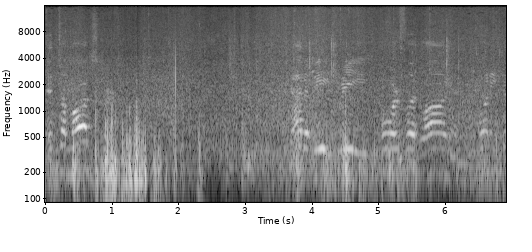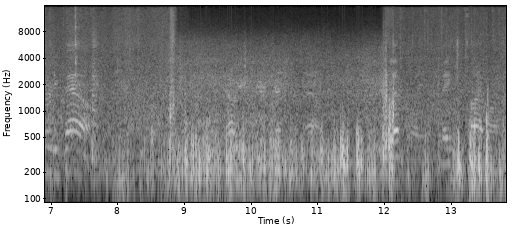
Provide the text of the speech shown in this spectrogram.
It's a monster. Gotta be three, four foot long and 20, 30 pounds. No, you're, you're catching it now. You're definitely making time on it.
